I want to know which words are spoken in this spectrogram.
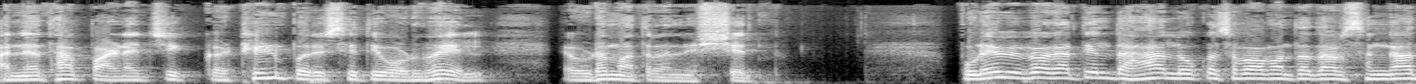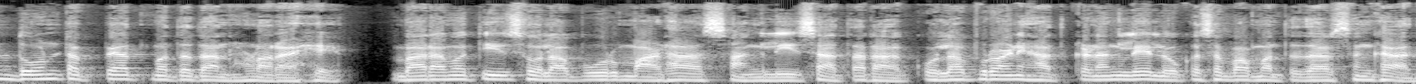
अन्यथा पाण्याची कठीण परिस्थिती ओढवेल एवढं मात्र निश्चित. पुणे विभागातील दहा लोकसभा मतदारसंघात दोन टप्प्यात मतदान होणार आहे. बारामती सोलापूर माढा सांगली सातारा कोल्हापूर आणि हातकणंगले लोकसभा मतदारसंघात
